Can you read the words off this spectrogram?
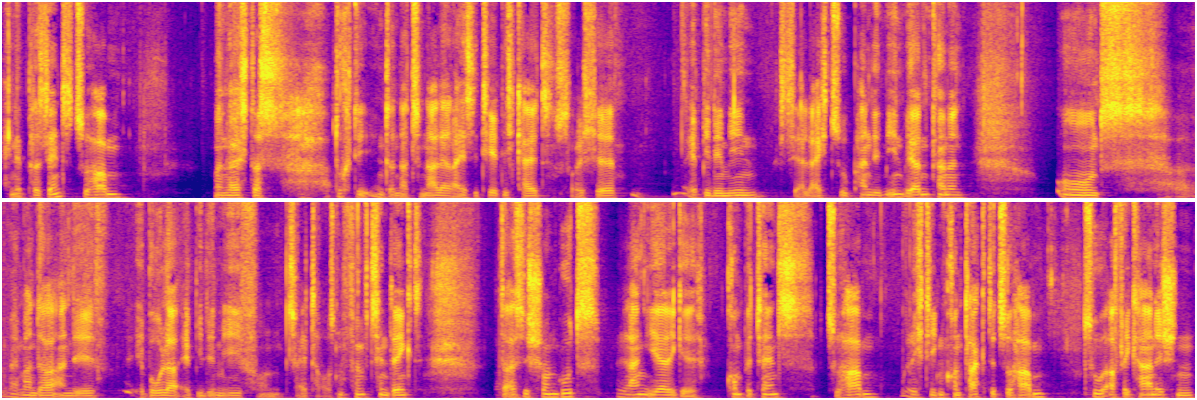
eine Präsenz zu haben. Man weiß, dass durch die internationale Reisetätigkeit solche Epidemien sehr leicht zu Pandemien werden können. Und wenn man da an die Ebola-Epidemie von 2015 denkt, da ist es schon gut, langjährige Kompetenz zu haben, richtigen Kontakte zu haben zu afrikanischen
